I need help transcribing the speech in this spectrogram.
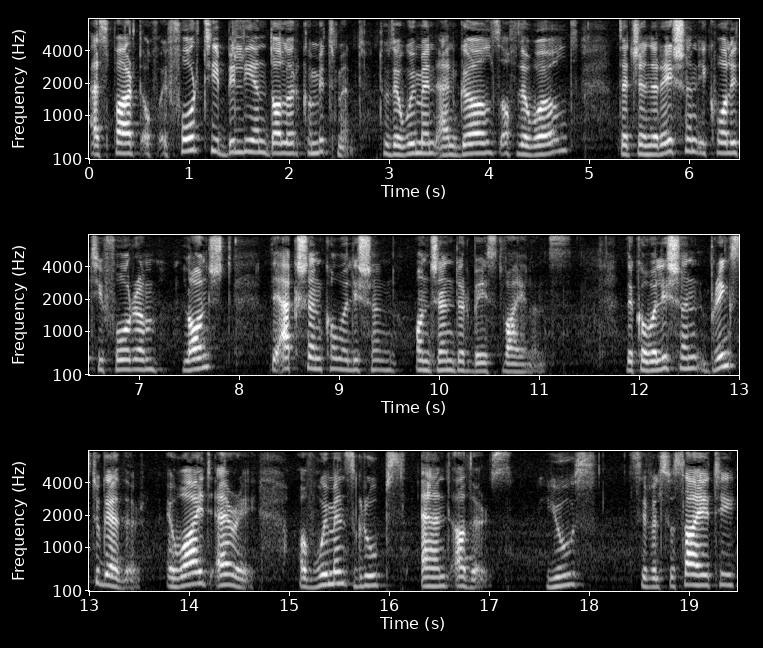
as part of a $40 billion commitment to the women and girls of the world, the Generation Equality Forum launched the Action Coalition on Gender Based Violence. The coalition brings together a wide array of women's groups and others youth, civil society,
